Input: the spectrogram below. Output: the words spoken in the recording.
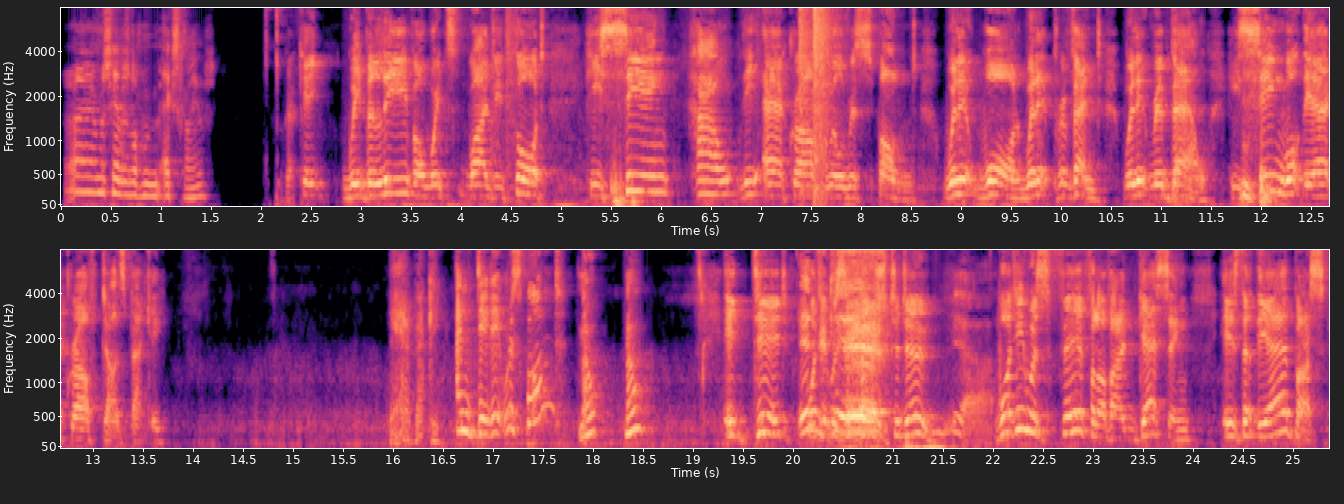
Eh, misschien hebben ze nog een extra nieuws. Okay, we believe, or it's widely thought, he's seeing how the aircraft will respond. Will it warn? Will it prevent? Will it rebel? He's seeing what the aircraft does, Becky. Yeah, Becky. And did it respond? No, no. It did It what it was did. supposed to do. Yeah. What he was fearful of, I'm guessing, is that the Airbus,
